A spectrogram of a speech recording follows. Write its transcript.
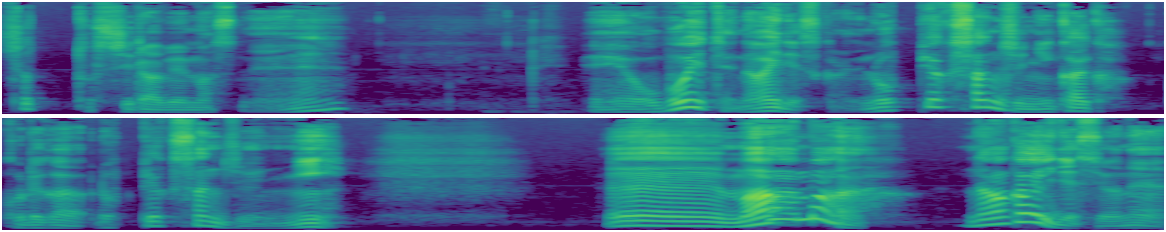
ちょっと調べますね。えー、覚えてないですからね。632回か。これが632えー、まあまあ長いですよね。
